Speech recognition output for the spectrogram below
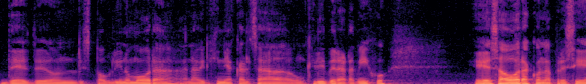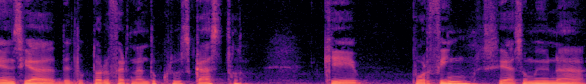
desde don Luis Paulino Mora, Ana Virginia Calzada, don Gilbert Aramijo, es ahora con la presidencia del doctor Fernando Cruz Castro que por fin se asume una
